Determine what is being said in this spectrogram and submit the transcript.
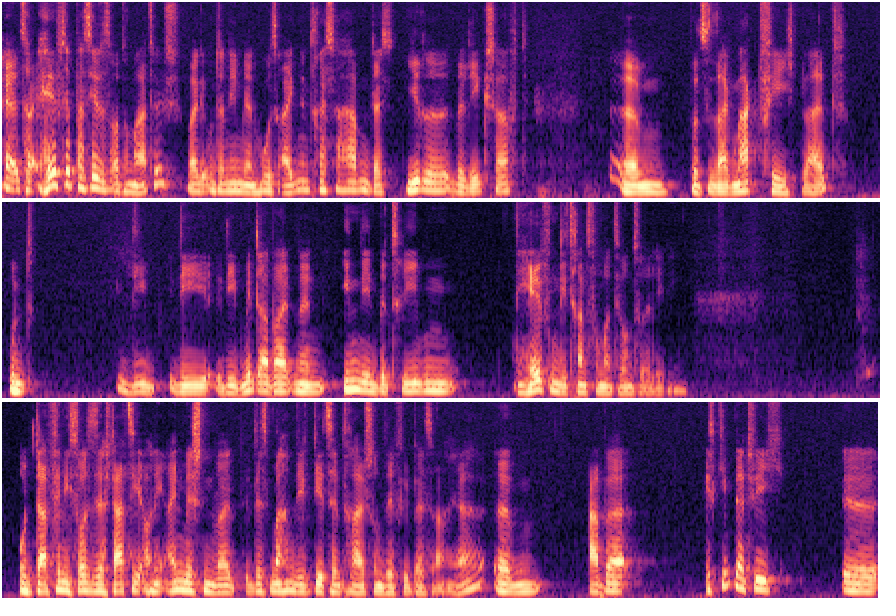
Ja, zur Hälfte passiert es automatisch, weil die Unternehmen ja ein hohes Eigeninteresse haben, dass ihre Belegschaft ähm, sozusagen marktfähig bleibt und die, die, die Mitarbeitenden in den Betrieben helfen, die Transformation zu erledigen. Und da finde ich, sollte der Staat sich auch nicht einmischen, weil das machen die dezentral schon sehr viel besser. Ja? Ähm, aber es gibt natürlich äh,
